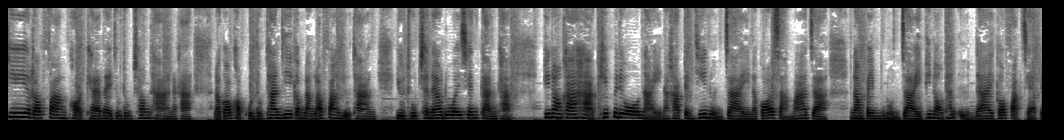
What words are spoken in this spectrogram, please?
ที่รับฟังพอดแคสต์ในทุกๆช่องทางนะคะ แล้วก็ขอบคุณทุกท่านที่กำลังรับฟังอยู่ทาง YouTube Channel ด้วยเช่นกันค่ะ พี่น้องคะหากคลิปวิดีโอไหนนะคะ เป็นที่หนุนใจแล้วก็สามารถจะนำไปหนุนใจพี่น้องท่านอื่นได้ก็ฝากแชร์ไป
